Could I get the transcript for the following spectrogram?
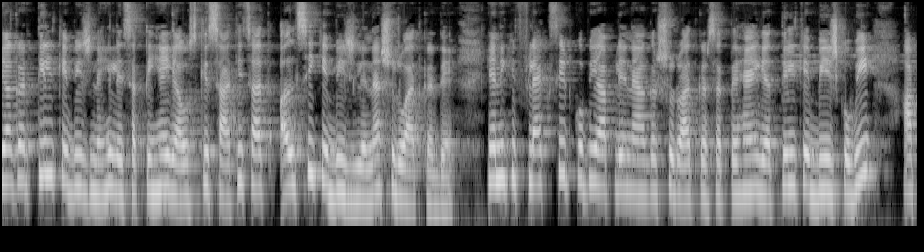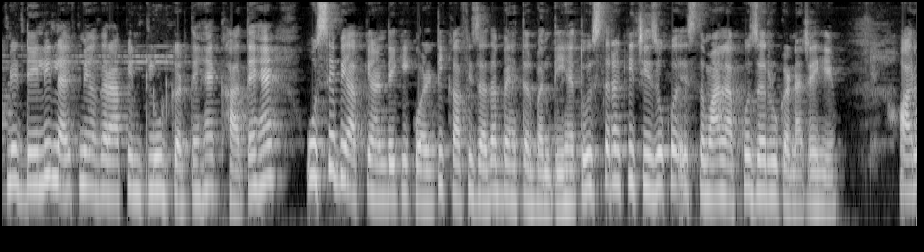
या अगर तिल के बीज नहीं ले सकती हैं, या उसके साथ ही साथ अलसी के बीज लेना शुरुआत कर दें। यानी कि फ्लैक्स सीड को भी आप लेना अगर शुरुआत कर सकते हैं, या तिल के बीज को भी, अपने डेली लाइफ में अगर आप इंक्लूड करते हैं खाते हैं, उससे भी आपके अंडे की क्वालिटी काफ़ी ज़्यादा बेहतर बनती है। तो इस तरह की चीज़ों को इस्तेमाल आपको ज़रूर करना चाहिए। और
